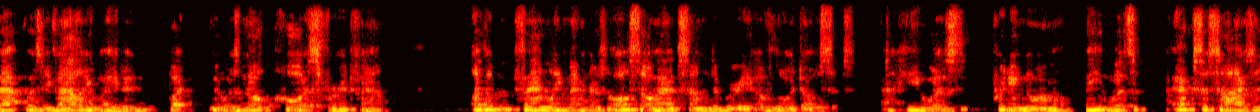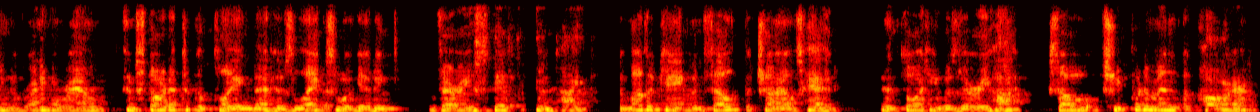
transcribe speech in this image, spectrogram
that was evaluated, but there was no cause for it found. Other family members also had some degree of lordosis. He was pretty normal. He was exercising and running around and started to complain that his legs were getting very stiff and tight. The mother came and felt the child's head and thought he was very hot. So she put him in the car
